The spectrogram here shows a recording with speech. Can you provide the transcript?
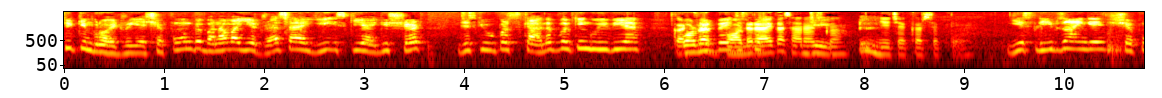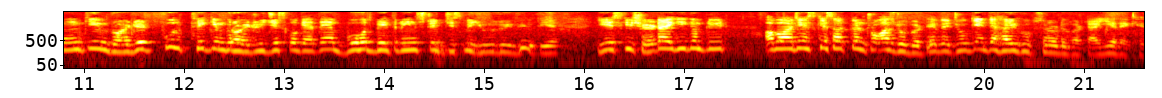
थिक एम्ब्रॉयडरी है। शेफोन पे बना हुआ ये ड्रेस है ये इसकी आएगी शर्ट जिसके ऊपर स्कैलप वर्किंग हुई हुई है। बॉर्डर पे बॉर्डर आएगा सारा इसका। ये चेक कर सकते हैं। ये स्लीव्स आएँगे। शेफोन की एम्ब्रॉयडर्ड फुल थिक एम्ब्रॉयडरी जिसको कहते हैं बहुत बेहतरीन स्टिच जिसमें यूज़ हुई हुई होती है। ये इसकी शर्ट आएगी कंप्लीट अब आ जाए इसके साथ कंट्रास्ट दुपट्टे पे जो कि इंतहाई खूबसूरत दुपट्टा है। ये देखें।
